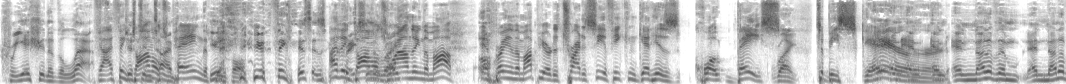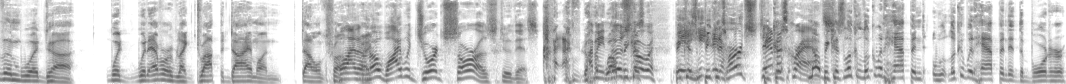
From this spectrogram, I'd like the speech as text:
creation of the left. Yeah, I think Donald's paying the people. You think this is? a I think Donald's right? rounding them up and Oh. bringing them up here to try to see if he can get his quote base Right. to be and, scared. and, and, and none of them and none of them would uh, would would ever like drop the dime on Donald Trump. Well, I don't right? know. Why would George Soros do this? I, mean, Well, there's no. because, it, because it hurts because- Democrats. no, because look look at what happened. Look at what happened at the border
